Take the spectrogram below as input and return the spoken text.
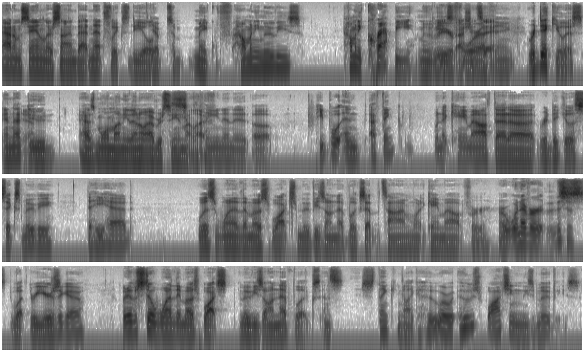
Adam Sandler signed that Netflix deal Yep. to make f- how many movies? How many crappy movies? Three or I four, should I, think. Ridiculous. And that Yeah. dude has more money than I'll ever see in my life. Cleaning it up. People, and I think when it came out, that uh, ridiculous six movie that he had was one of the most watched movies on Netflix at the time when it came out for or whenever. This is what three years ago, but it was still one of the most watched movies on Netflix. And it's just thinking like, who are who's watching these movies?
